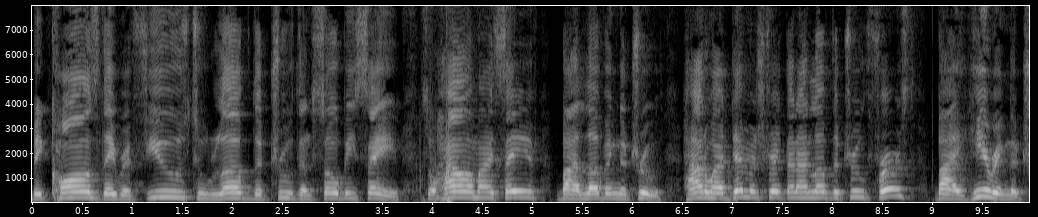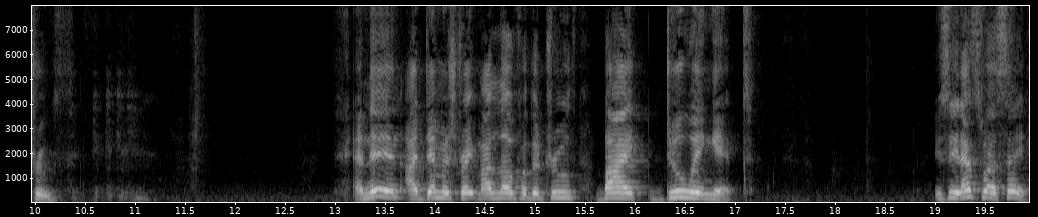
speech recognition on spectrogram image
Because they refuse to love the truth and so be saved. So, how am I saved? By loving the truth. How do I demonstrate that I love the truth? First, by hearing the truth. And then I demonstrate my love for the truth by doing it. You see, that's what I say.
